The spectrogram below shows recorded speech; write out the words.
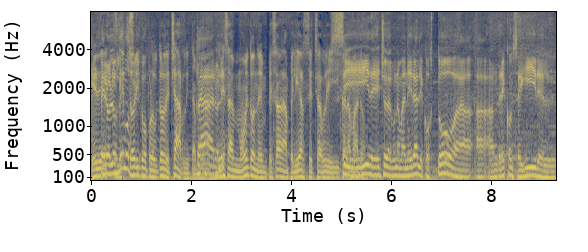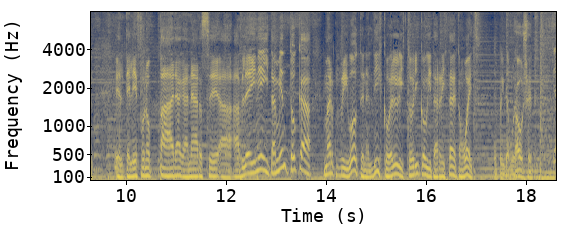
Que es Pero los el demos. histórico productor de Charlie también. Claro, En le- ese momento donde empezaron a pelearse Charlie y Sí, Calamaro. de hecho, de alguna manera le costó a, a Andrés conseguir el, el teléfono para ganarse a, a Blaney. Y también toca Mark Ribot en el disco, el histórico guitarrista de Tom Waits. Espectacular. Oh, shit. Te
